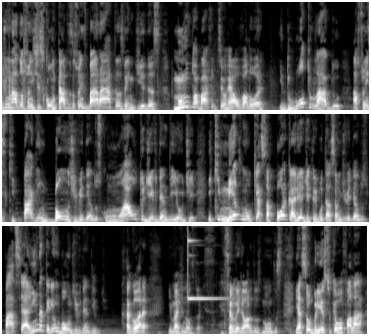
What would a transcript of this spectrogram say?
de um lado ações descontadas, ações baratas vendidas muito abaixo do seu real valor e do outro lado, ações que paguem bons dividendos com um alto dividend yield e que mesmo que essa porcaria de tributação de dividendos passe, ainda teria um bom dividend yield. Agora, imagina os dois. Esse é o melhor dos mundos e é sobre isso que eu vou falar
